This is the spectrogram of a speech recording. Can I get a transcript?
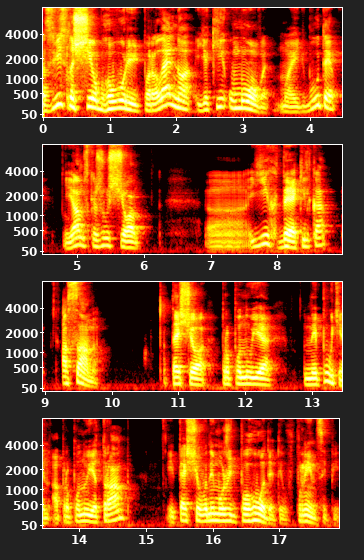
Звісно, ще обговорюють паралельно, які умови мають бути. Я вам скажу, що е, їх декілька, а саме те, що пропонує не Путін, а пропонує Трамп, і те, що вони можуть погодити, в принципі,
